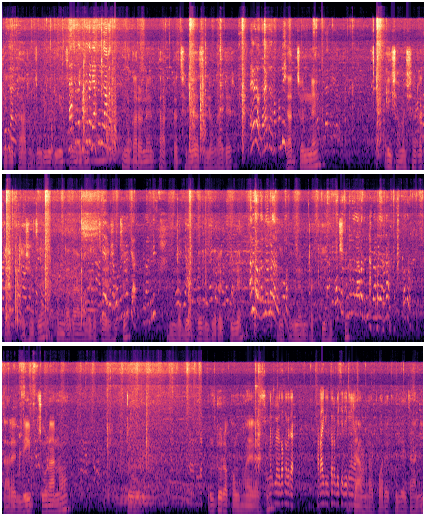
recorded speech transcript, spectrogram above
থেকে তার জড়িয়ে দিয়েছে এবং কোনো কারণে তারটা ছিঁড়ে গেছিল বাইরের। যার জন্যে এই সমস্যাটা এসেছে। এখন দাদা আমাদের কাছে এসেছে। আমরা দেখব ভিতরে খুলে যে প্রবলেমটা কি হচ্ছে। তার লিড জোড়ানো একটু উল্টো রকম হয়ে গেছে। এটা আমরা পরে খুলে জানি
